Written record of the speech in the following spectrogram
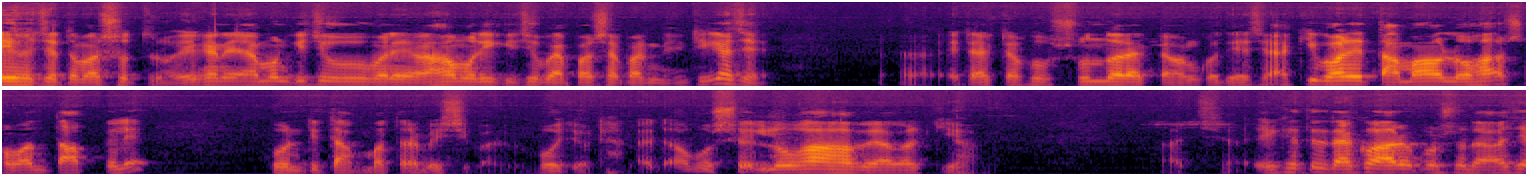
এই হচ্ছে তোমার সূত্র। এখানে এমন কিছু মানে আহামরি কিছু ব্যাপার স্যাপার নেই, ঠিক আছে? এটা একটা খুব সুন্দর একটা অঙ্ক দিয়েছে। একই ভরে তামা ও লোহা সমান তাপ পেলে কোনটি তাপমাত্রা বেশি বাড়বে? বোঝো ঠান্ডা অবশ্যই লোহা হবে, আবার কি হবে? আচ্ছা এক্ষেত্রে দেখো আরও প্রশ্ন দেওয়া আছে,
